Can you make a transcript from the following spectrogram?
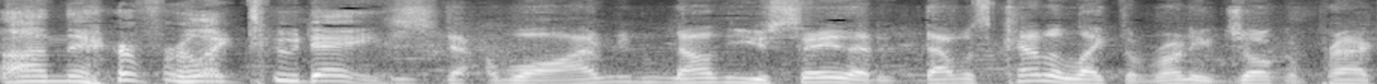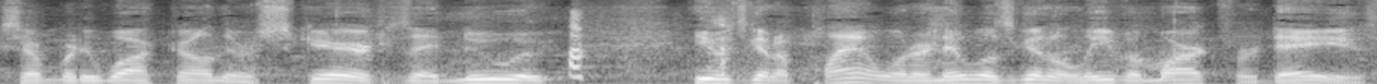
on there for like two days. That- well I, now that you say that that was kind of like the running joke in practice everybody walked around they were scared because they knew it, he was going to plant one and it was going to leave a mark for days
